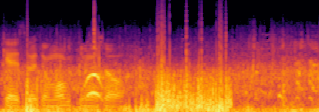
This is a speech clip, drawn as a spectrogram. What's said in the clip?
ッケー、それとも潜ってみましょう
